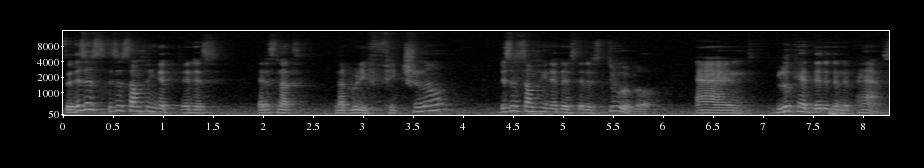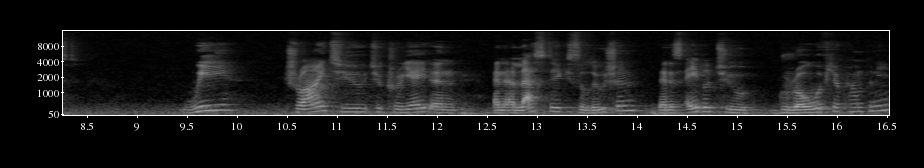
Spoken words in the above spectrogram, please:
So this is, this is something that, that, is, that is not, not really fictional. This is something that is, that is doable. And Bluecat did it in the past. We try to, to create an, an elastic solution that is able to grow with your company,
